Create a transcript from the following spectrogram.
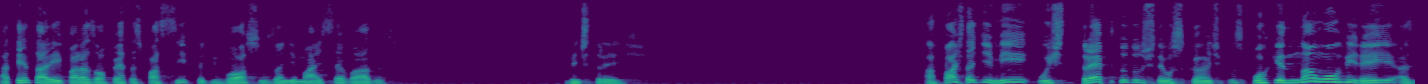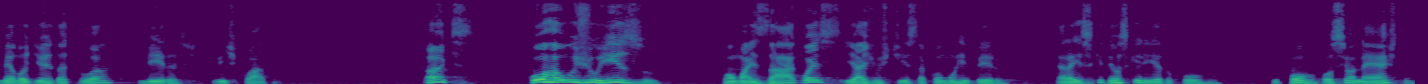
atentarei para as ofertas pacíficas de vossos animais cevados. 23. Afasta de mim o estrépito dos teus cânticos, porque não ouvirei as melodias das tuas liras. 24. Antes, corra o juízo como as águas e a justiça como o ribeiro. Era isso que Deus queria do povo. Que o povo fosse honesto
